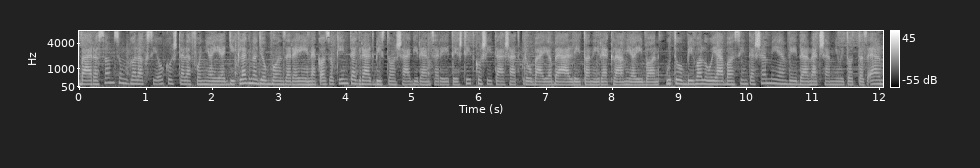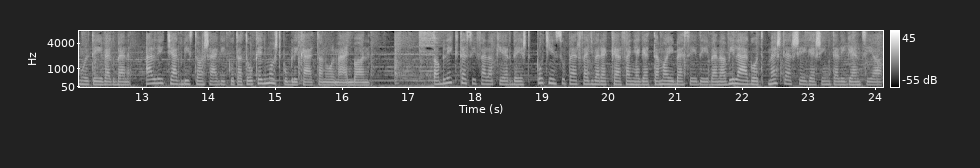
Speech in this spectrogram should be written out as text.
Bár a Samsung Galaxy okostelefonjai egyik legnagyobb vonzerejének azok integrált biztonsági rendszerét és titkosítását próbálja beállítani reklámjaiban, utóbbi valójában szinte semmilyen védelmet sem nyújtott az elmúlt években, állítják biztonsági kutatók egy most publikált tanulmányban. A Blick teszi fel a kérdést, Putyin szuperfegyverekkel fenyegette mai beszédében a világot, mesterséges intelligencia,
